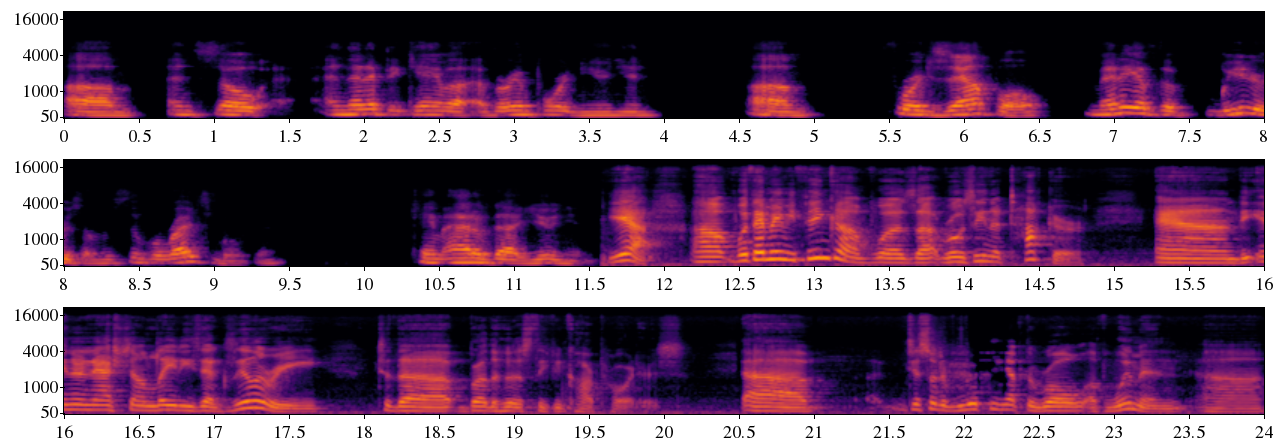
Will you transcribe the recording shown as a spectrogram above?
um, and so, and then it became a, a very important union. Um, for example, many of the leaders of the civil rights movement came out of that union. Yeah. Uh, what that made me think of was uh, Rosina Tucker and the International Ladies Auxiliary to the Brotherhood of Sleeping Car Porters. Uh, just sort of lifting up the role of women uh,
